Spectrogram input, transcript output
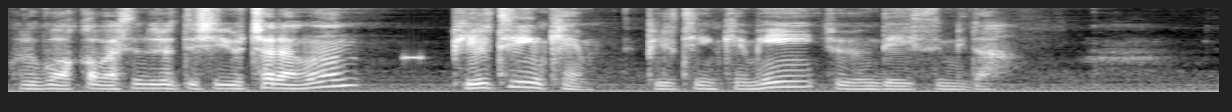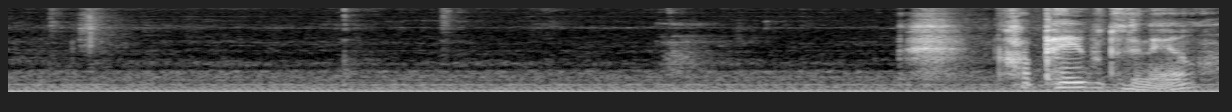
그리고 아까 말씀드렸듯이 이 차량은 빌트인 캠 빌트인 캠이 적용되어 있습니다. 카페이브도 되네요.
